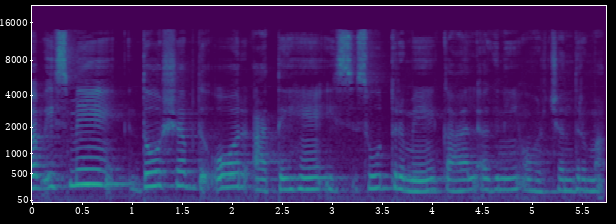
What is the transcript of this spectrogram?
अब इसमें दो शब्द और आते हैं इस सूत्र में, काल, अग्नि और चंद्रमा।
